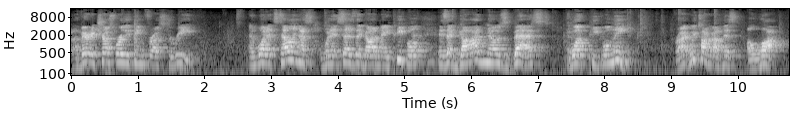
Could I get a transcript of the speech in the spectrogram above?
a very trustworthy thing for us to read. And what it's telling us when it says that God made people is that God knows best what people need. Right? We talk about this a lot.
